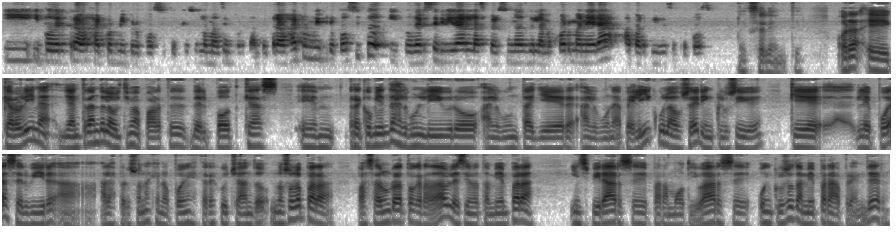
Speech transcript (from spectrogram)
y, poder trabajar por mi propósito, que eso es lo más importante. Trabajar por mi propósito y poder servir a las personas de la mejor manera a partir de ese propósito. Excelente. Ahora, eh, Carolina, ya entrando en la última parte del podcast, em, ¿recomiendas algún libro, algún taller, alguna película o serie inclusive que le pueda servir a, las personas que no pueden estar escuchando, no solo para pasar un rato agradable, sino también para inspirarse, para motivarse o incluso también para aprender?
